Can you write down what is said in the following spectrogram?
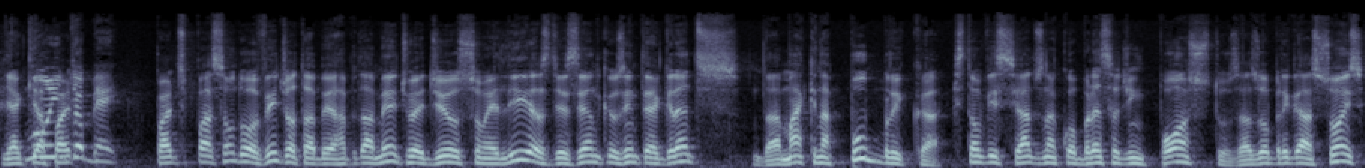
E aqui a Muito part- bem. Participação do ouvinte, JB, rapidamente, o Edilson Elias, dizendo que os integrantes da máquina pública estão viciados na cobrança de impostos. As obrigações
